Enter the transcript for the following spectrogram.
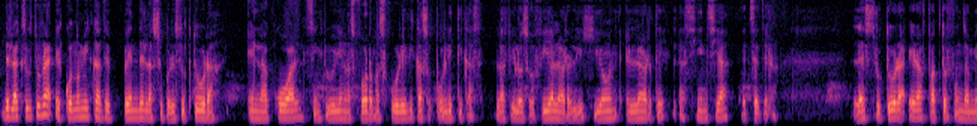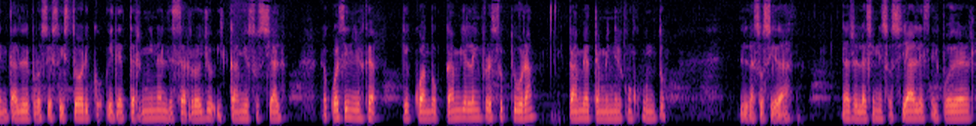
De la estructura económica depende la superestructura, en la cual se incluyen las formas jurídicas o políticas, la filosofía, la religión, el arte, la ciencia, etc. La estructura era factor fundamental del proceso histórico y determina el desarrollo y cambio social, lo cual significa que cuando cambia la infraestructura, cambia también el conjunto, la sociedad, las relaciones sociales, el poder,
